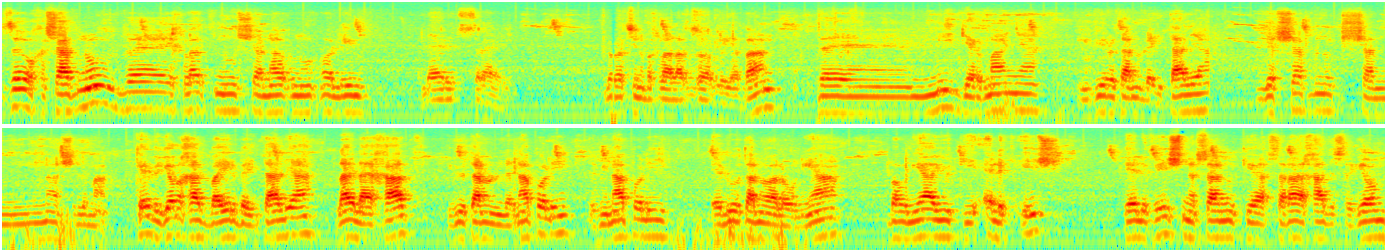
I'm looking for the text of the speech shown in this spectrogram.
זהו, חשבנו והחלטנו שאנחנו עולים לארץ ישראל. לא רצינו בכלל לחזור ליוון, ומגרמניה העבירו אותנו לאיטליה. ישבנו שנה שלמה. כן, ויום אחד בעיר באיטליה, לילה אחד, הביאו אותנו לנפולי, ומנפולי העלו אותנו על האונייה. באונייה היו כאלף איש, כאלף איש נסענו כעשרה, אחד עשרה יום.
